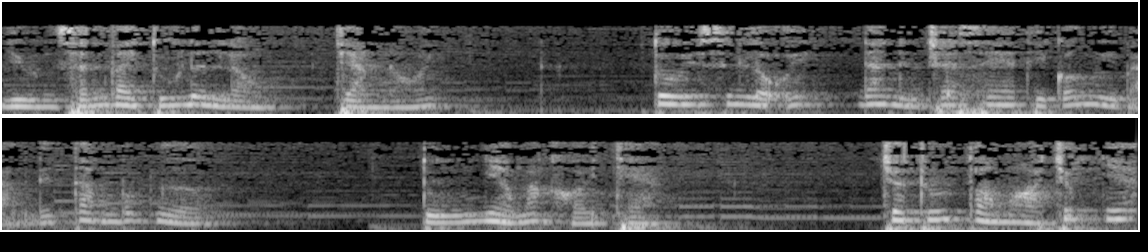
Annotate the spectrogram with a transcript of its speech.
Dương sánh vai Tú lên lầu, chàng nói. Tôi xin lỗi, đang định ra xe thì có người bạn đến thăm bất ngờ. Tú nhào mắt hỏi chàng. Cho Tú tò mò chút nhé,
